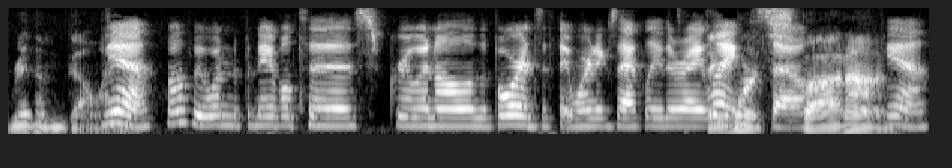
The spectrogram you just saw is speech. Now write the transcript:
rhythm going. Yeah, well, we wouldn't have been able to screw in all of the boards if they weren't exactly the right They length. weren't so spot on. yeah.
